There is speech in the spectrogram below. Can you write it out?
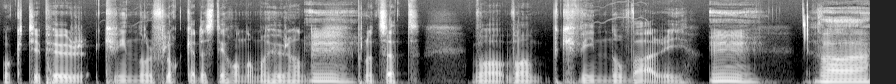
och typ hur kvinnor flockades till honom och hur han Mm. på något sätt var, var en kvinnovarg. Mm. Vad,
